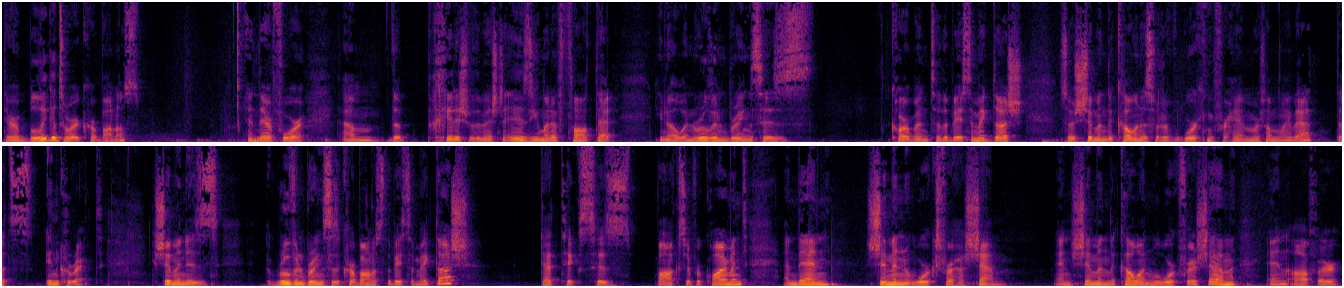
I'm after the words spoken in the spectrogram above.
they're obligatory karbanos, and therefore um, the chiddush of the Mishnah is you might have thought that you know when Reuven brings his korban to the base of Hamikdash, so Shimon the Kohen is sort of working for him or something like that. That's incorrect. Shimon is Reuven brings his korbanos to the base of Hamikdash. That ticks his box of requirement, and then Shimon works for Hashem, and Shimon the Kohen will work for Hashem and offer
